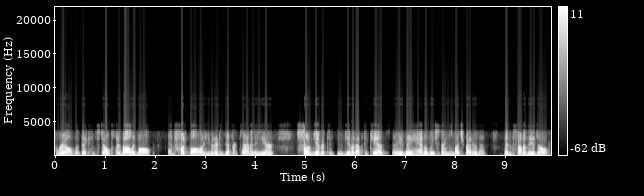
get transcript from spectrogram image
thrilled that they can still play volleyball and football even at a different time of the year. So give it to give it up to kids. They they handle these things much better than than some of the adults.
